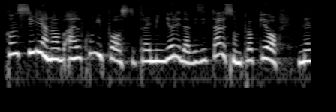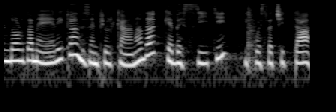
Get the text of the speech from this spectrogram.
consigliano alcuni posti tra i migliori da visitare, sono proprio nel Nord America, ad esempio il Canada, Quebec City, in questa città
